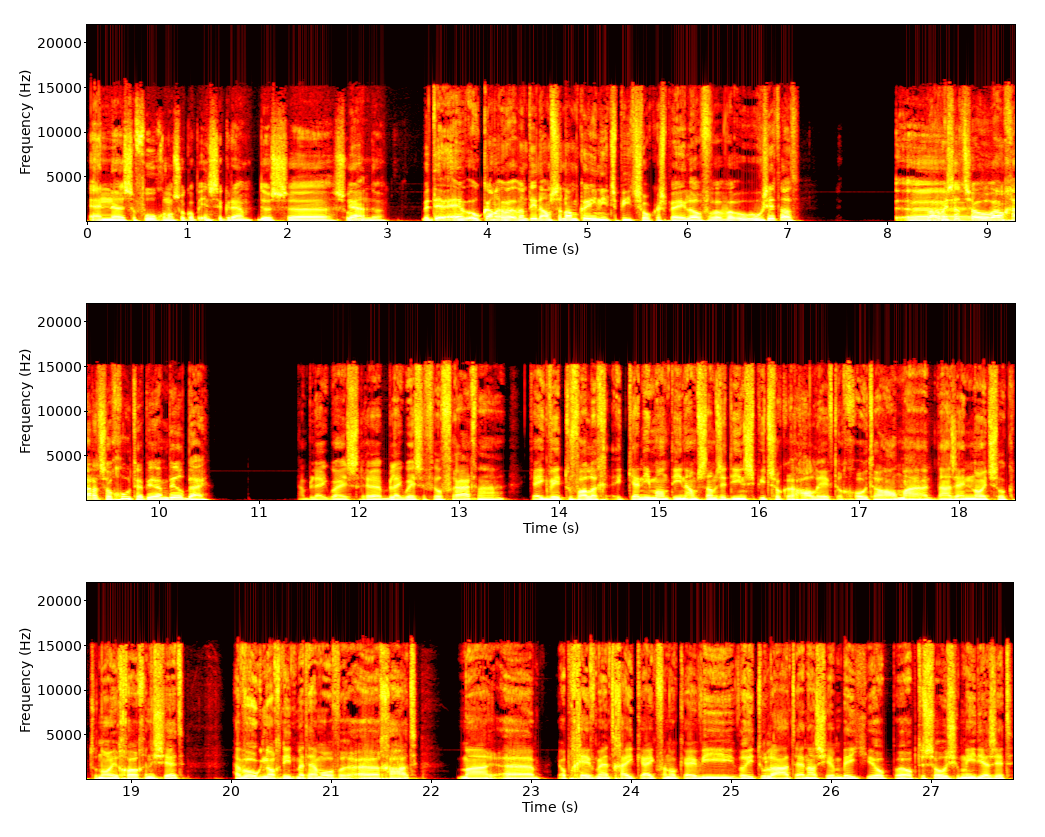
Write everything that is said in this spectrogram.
En eh, ze volgen ons ook op Instagram. Dus eh zodoende. Met, hoe kan, want in Amsterdam kun je niet speedsokker spelen. Of, hoe zit dat? Waarom, is dat zo, waarom gaat het zo goed? Heb je daar een beeld bij? Nou, blijkbaar, is er, eh, blijkbaar is er veel vraag naar. Kijk, ik weet toevallig, ik ken iemand die in Amsterdam zit die een speedsoccerhal heeft, een grote hal, maar daar zijn nooit zulke toernooien georganiseerd. Hebben we ook nog niet met hem over eh, gehad. Maar eh, op een gegeven moment ga je kijken van oké, wie wil je toelaten? En als je een beetje op, eh, op de social media zit,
